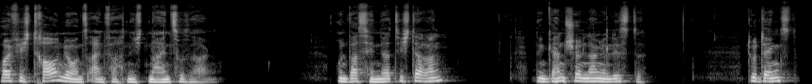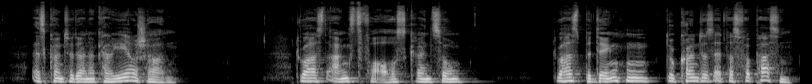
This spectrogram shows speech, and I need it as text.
Häufig trauen wir uns einfach nicht Nein zu sagen. Und was hindert dich daran? Eine ganz schön lange Liste. Du denkst, es könnte deiner Karriere schaden. Du hast Angst vor Ausgrenzung. Du hast Bedenken, du könntest etwas verpassen.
